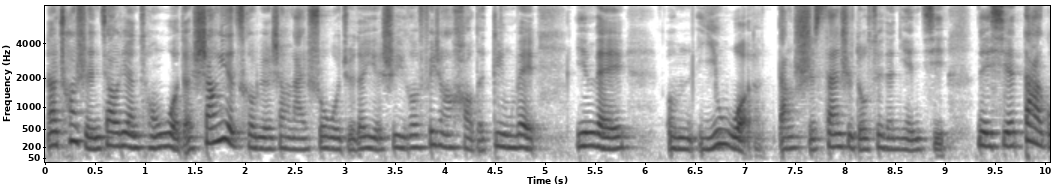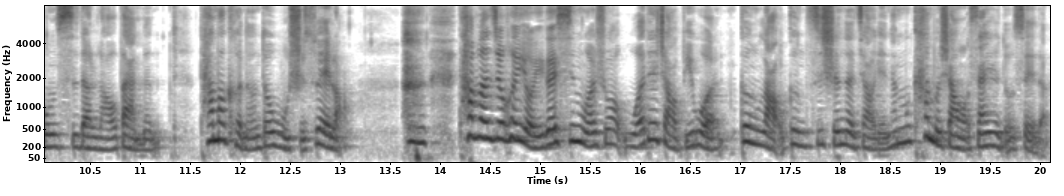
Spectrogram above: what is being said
那创始人教练从我的商业策略上来说，我觉得也是一个非常好的定位，因为，嗯，以我当时三十多岁的年纪，那些大公司的老板们，他们可能都五十岁了。他们就会有一个心魔，说我得找比我更老、更资深的教练。他们看不上我三十多岁的，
